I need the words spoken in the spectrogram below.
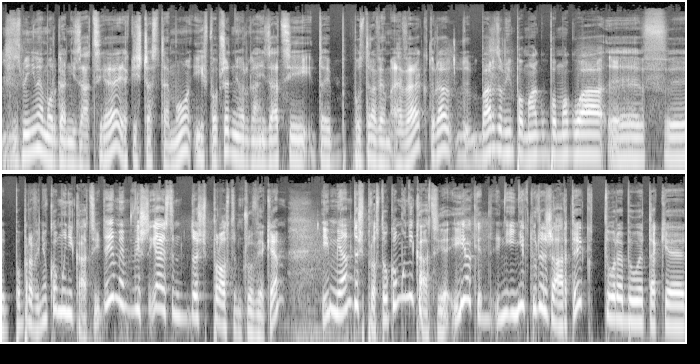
zmieniłem organizację jakiś czas temu i w poprzedniej organizacji, tutaj pozdrawiam Ewę, która bardzo mi pomag, pomogła y, w poprawieniu komunikacji. No I wiesz, ja jestem dość prostym człowiekiem i miałem dość prostą komunikację. I, jak, i niektóre żarty, które były takie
